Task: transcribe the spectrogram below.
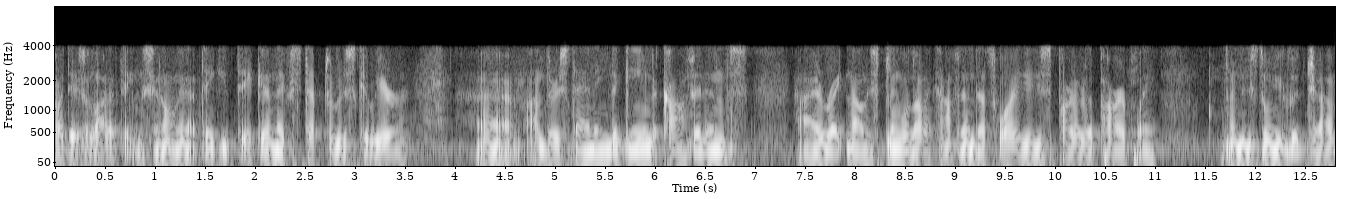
Oh, there's a lot of things, you know. I think you take a next step to his career, uh, understanding the game, the confidence. Uh, right now, he's playing with a lot of confidence. That's why he's part of the power play, and he's doing a good job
